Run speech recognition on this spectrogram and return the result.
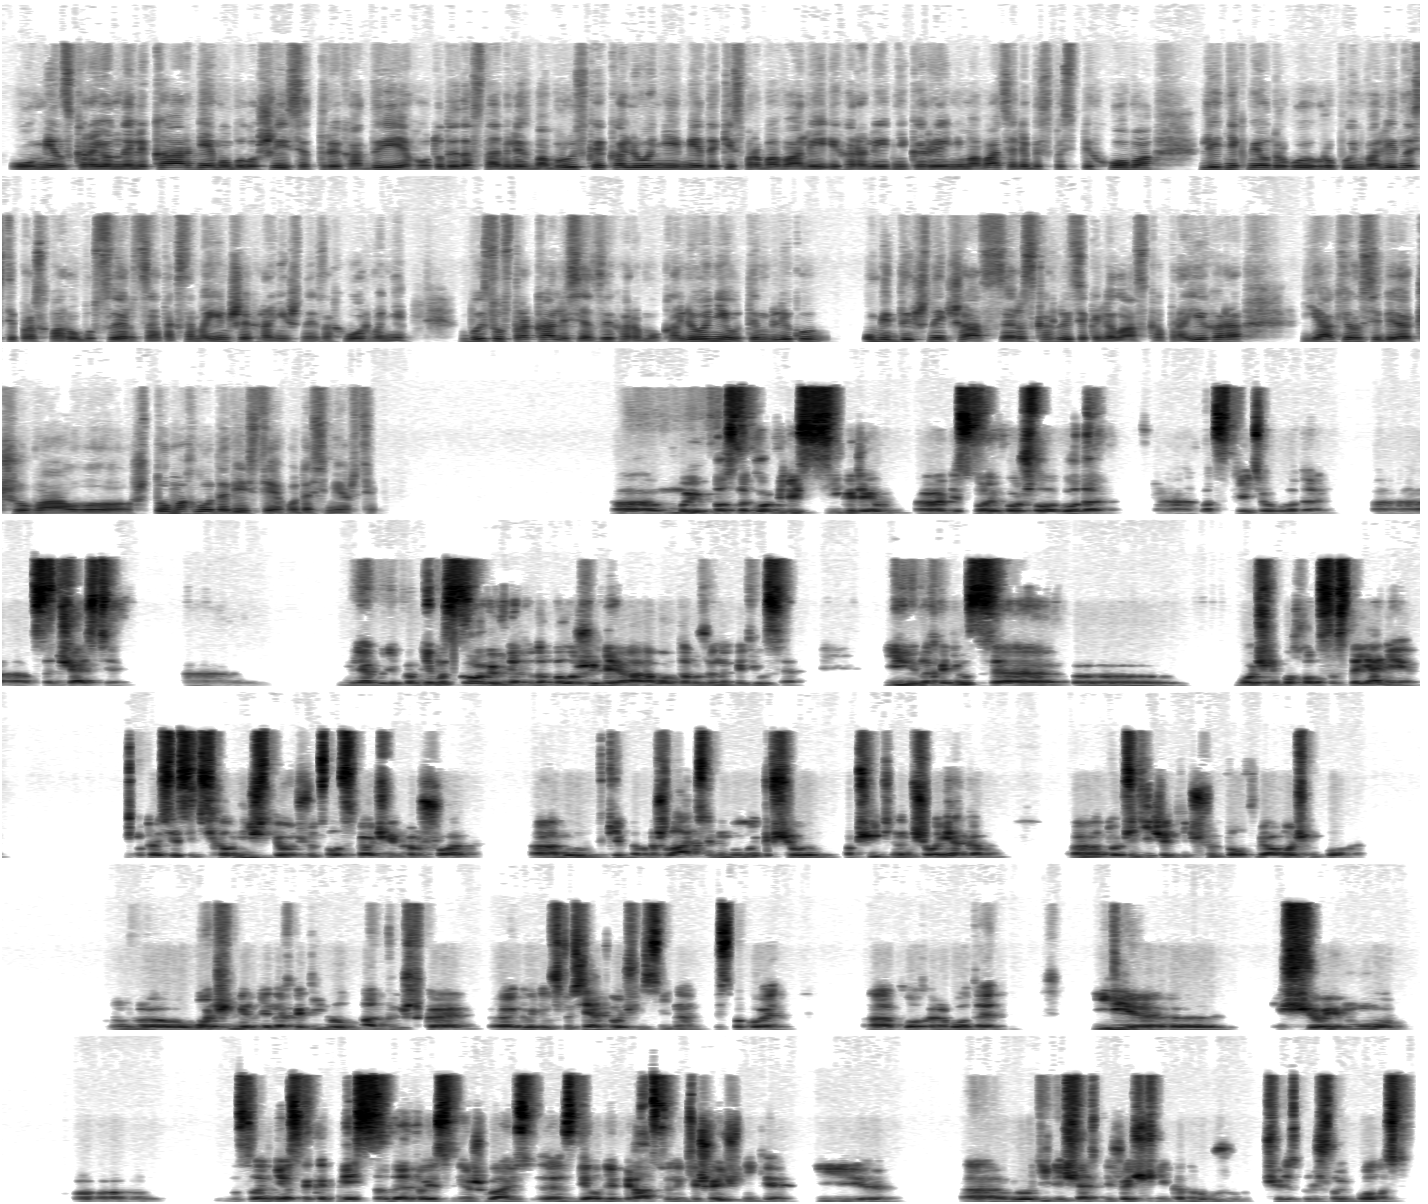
у менскай раённай лекарні яму было 63 гады яго туды даставілі з бабруйскай калоніі медыкі спрабавалі і гараледніка рэанімаваць але беспаспяхова. Летнік меў другую групу інваліднасці праз хваробу сэрца а таксама іншыя хранічныя захворванні. Вы сустракаліся з ігарам у калёні у тым ліку у медычнай частцы. Раскажыце калі ласка пра ігара як ён сябе адчуваў што магло давесці яго да смерти мы познакомились с Игорем весной прошлого года 23 -го года в санчасти. У меня были проблемы с кровью, меня туда положили, а он там уже находился. И находился э, в очень плохом состоянии. То есть, если психологически он чувствовал себя очень хорошо, был таким доброжелательным, улыбчивым, общительным человеком, то физически чувствовал себя он очень плохо. Очень медленно ходил, одышка, говорил, что сердце очень сильно беспокоит. А, плохо работает. И э, еще ему э, за несколько месяцев до этого, если не ошибаюсь, э, сделали операцию на кишечнике и выводили часть кишечника наружу через брюшную полость.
